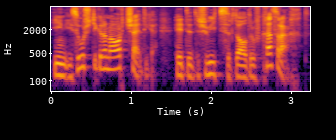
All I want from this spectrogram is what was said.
ihn in sonstiger Art schädigen, hätte der Schweizer darauf kein Recht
